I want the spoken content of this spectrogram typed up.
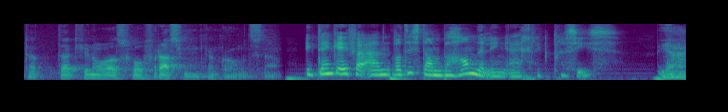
dat, dat je nog wel eens voor verrassingen kan komen te staan. Ik denk even aan, wat is dan behandeling eigenlijk precies? Ja,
